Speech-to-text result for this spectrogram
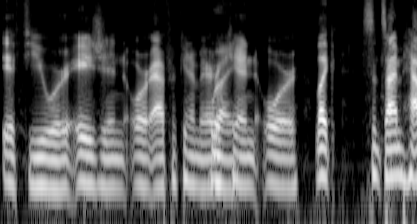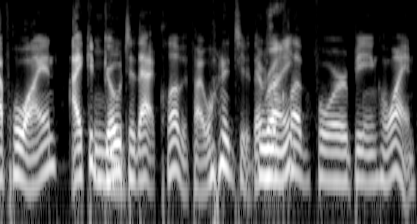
if you were Asian or African American or like since I'm half Hawaiian, I could go Mhm. to that club if I wanted to. There was Right. a club for being Hawaiian,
